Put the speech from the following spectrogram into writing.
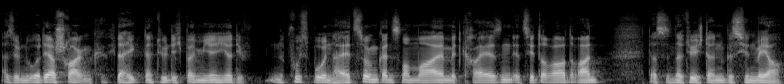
Also nur der Schrank. Da hängt natürlich bei mir hier die eine Fußbodenheizung ganz normal mit Kreisen etc. dran. Das ist natürlich dann ein bisschen mehr.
